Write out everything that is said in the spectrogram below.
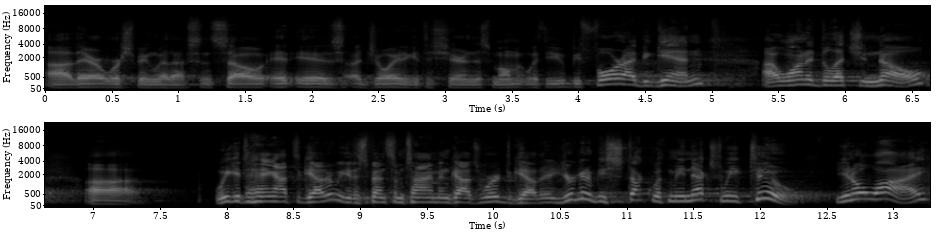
uh, they are worshiping with us. And so it is a joy to get to share in this moment with you. Before I begin, I wanted to let you know uh, we get to hang out together, we get to spend some time in God's Word together. You're going to be stuck with me next week, too. You know why?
